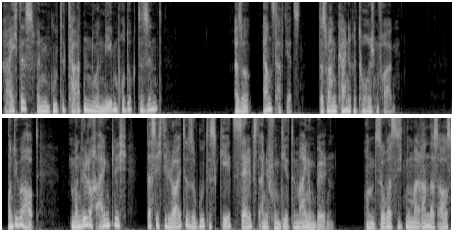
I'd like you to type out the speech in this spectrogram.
Reicht es, wenn gute Taten nur Nebenprodukte sind? Also ernsthaft jetzt, das waren keine rhetorischen Fragen. Und überhaupt, man will doch eigentlich, dass sich die Leute, so gut es geht, selbst eine fundierte Meinung bilden. Und sowas sieht nun mal anders aus,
